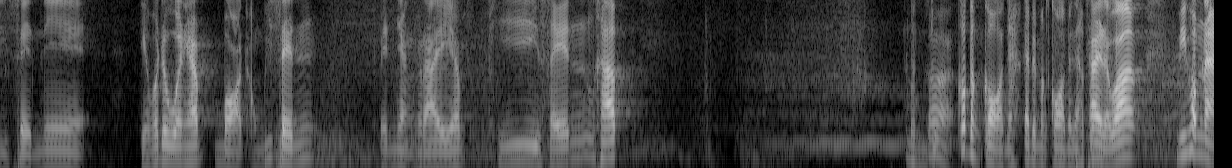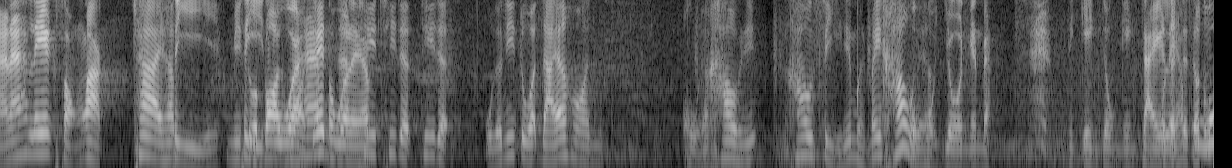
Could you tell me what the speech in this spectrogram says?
พี่เซนนี่เดี๋ยวมาดูกันครับ บอร์ดของพี่เซนเป็นอย่างไรครับ พี่เซนครับ มันก็ ก็มังกรนะกลายเป็นมังกรไปแล้วครับใช่แต่ว่ามีความหนานะ เลขสองหลักใช่ครับสี่มีสี่ตัวบอลสอดห้าเล่นตัวเลยครับที่ที่จะที่จะโอ้แล้วนี่ตัวไดอะฮอนโอ้โหแล้วเข้านี่เข้าสี่นี่เหมือนไม่เข้าโอ้เลยโหครับโยนกันแบบนี่เก่งจงเก่งใจกันเลยคแต่รับแต่ต้องดู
